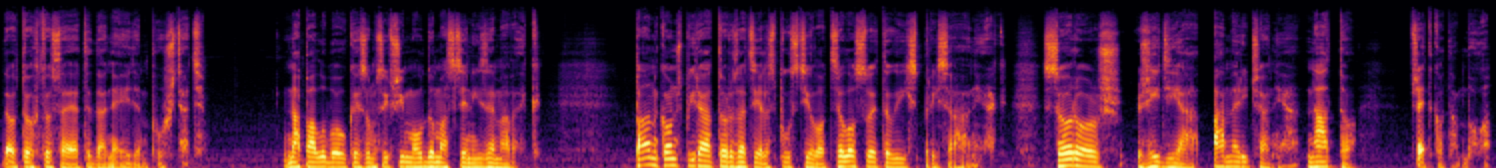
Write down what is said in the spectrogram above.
Do tohto sa ja teda nejdem púšťať. Na palubovke som si všimol doma stený zemavek. Pán konšpirátor zatiaľ spustil o celosvetových sprisahaniach. Soros, Židia, Američania, NATO, všetko tam bolo.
